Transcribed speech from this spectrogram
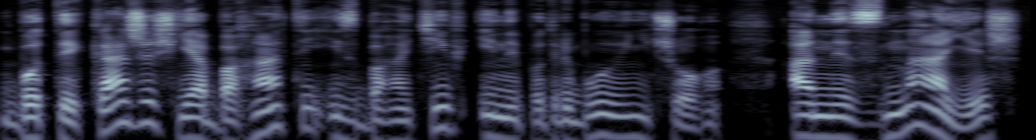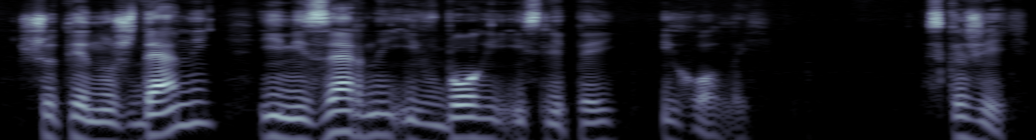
Бо ти кажеш, я багатий і збагатів і не потребую нічого, а не знаєш, що ти нужденний і мізерний, і вбогий, і сліпий, і голий. Скажіть,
